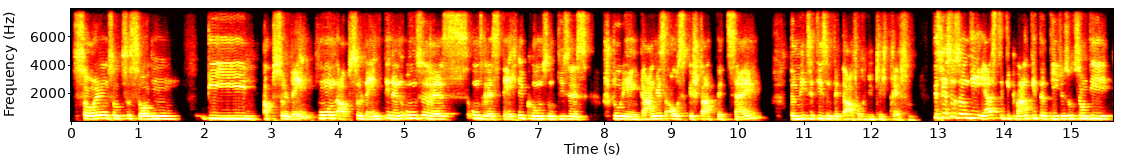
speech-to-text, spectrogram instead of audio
sollen sozusagen die Absolventen und Absolventinnen unseres, unseres Technikums und dieses Studienganges ausgestattet sein, damit sie diesen Bedarf auch wirklich treffen. Das wäre sozusagen die erste, die quantitative, sozusagen die,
